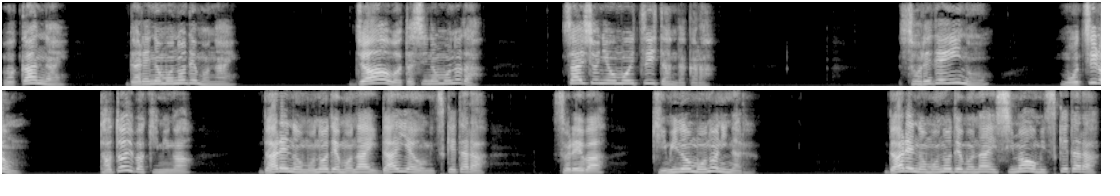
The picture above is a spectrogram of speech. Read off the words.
わかんない。誰のものでもない。じゃあ私のものだ。最初に思いついたんだから。それでいいの？もちろん。例えば君が誰のものでもないダイヤを見つけたら、それは君のものになる。誰のものでもない島を見つけたら、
